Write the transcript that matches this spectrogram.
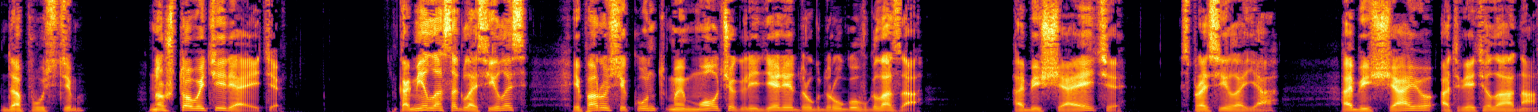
Допустим. Но что вы теряете? Камила согласилась, и пару секунд мы молча глядели друг другу в глаза. «Обещаете?» — спросила я. «Обещаю», — ответила она.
